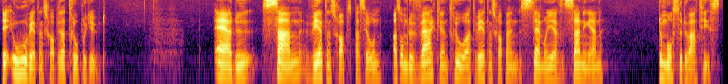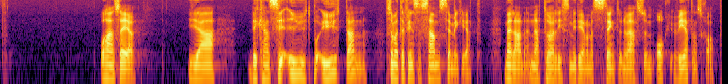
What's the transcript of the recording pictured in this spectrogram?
Det är ovetenskapligt att tro på Gud. Är du sann vetenskapsperson, alltså om du verkligen tror att vetenskapen stämmer och ger sanningen, då måste du vara artist. Och han säger, ja, det kan se ut på ytan som att det finns en samstämmighet mellan naturalism, idén om ett stängt universum och vetenskap.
